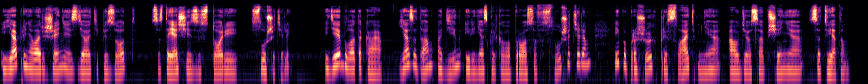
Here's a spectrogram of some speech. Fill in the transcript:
И я приняла решение сделать эпизод, состоящий из историй слушателей. Идея была такая. Я задам один или несколько вопросов слушателям и попрошу их прислать мне аудиосообщение с ответом.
